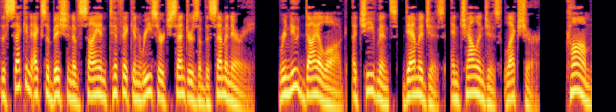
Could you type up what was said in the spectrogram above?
The second exhibition of scientific and research centers of the seminary. Renewed Dialogue, Achievements, Damages, and Challenges lecture. Qom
